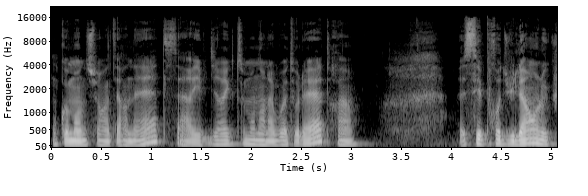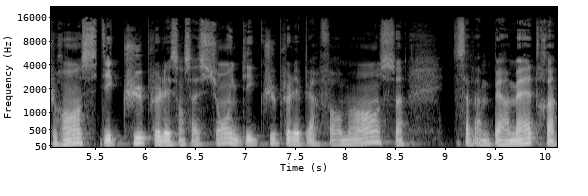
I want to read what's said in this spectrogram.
On commande sur Internet, ça arrive directement dans la boîte aux lettres. Ces produits-là, en l'occurrence, décuplent les sensations, ils décuplent les performances. Ça va me permettre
